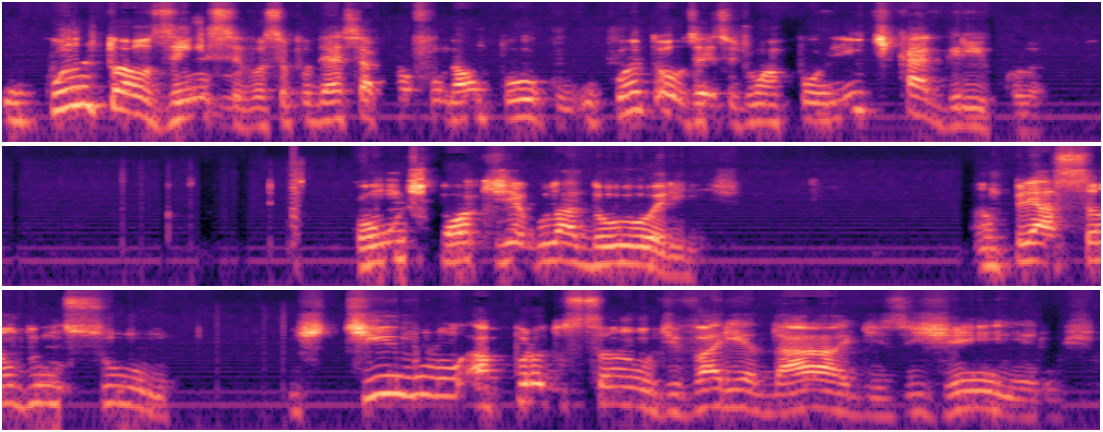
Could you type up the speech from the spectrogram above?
o quanto a ausência, você pudesse aprofundar um pouco, o quanto a ausência de uma política agrícola com estoques reguladores, ampliação do insumo, estímulo à produção de variedades e gêneros,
